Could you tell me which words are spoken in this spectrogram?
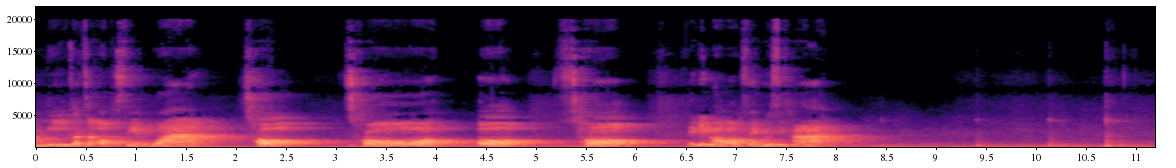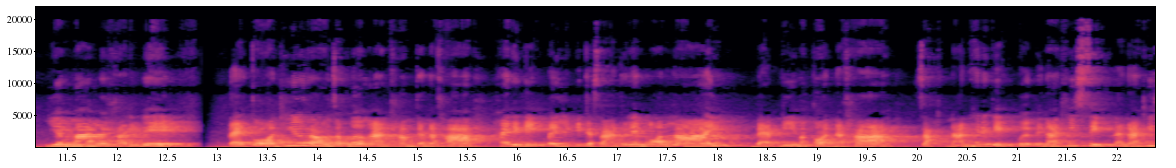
ำนี้ก็จะออกเสียงว่าชอชอออกชอเด็กๆลองออกเสียงดูสิคะ เยี่ยมมากเลยค่ะเด็กๆแต่ก่อนที่เราจะเริ่มอ่านคำกันนะคะ ให้เด็กๆ ไปหยิบเอกสารเรียนออนไลน์ แบบนี้มาก่อนนะคะ จากนั้นให้เด็กๆ เปิดไปหน้าที่ 10 และหน้าที่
